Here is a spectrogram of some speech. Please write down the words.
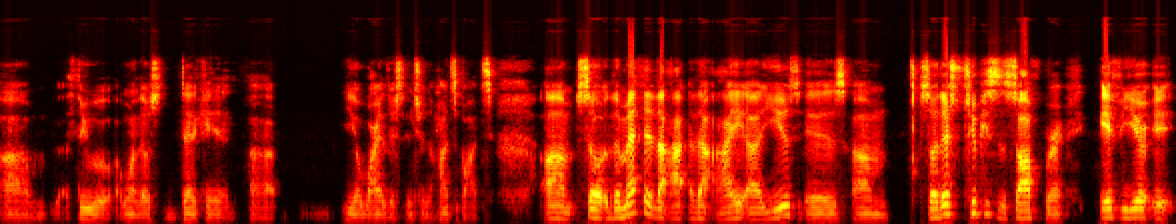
um, through one of those dedicated uh, you know wireless internet hotspots. Um, so the method that I, that I uh, use is um, so there's two pieces of software. If you're it,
